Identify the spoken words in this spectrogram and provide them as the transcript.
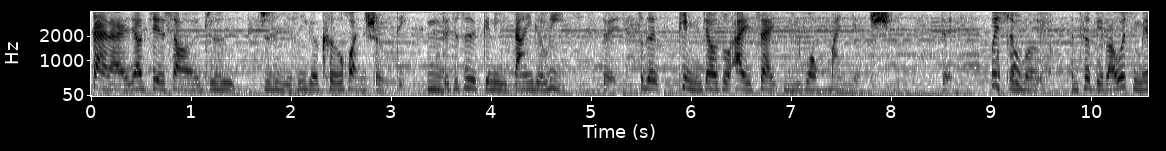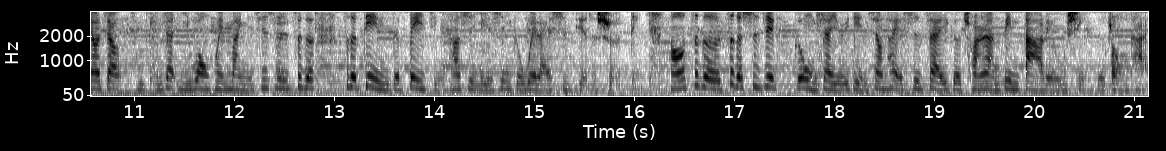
带来要介绍的，就是就是也是一个科幻设定，嗯，对，就是给你当一个例子。对，这个片名叫做《爱在遗忘蔓延时》。对，为什么很特别吧？为什么要叫什么什么叫遗忘会蔓延？其实这个这个电影的背景，它是也是一个未来世界的设定。然后这个这个世界跟我们现在有一点像，它也是在一个传染病大流行的状态。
